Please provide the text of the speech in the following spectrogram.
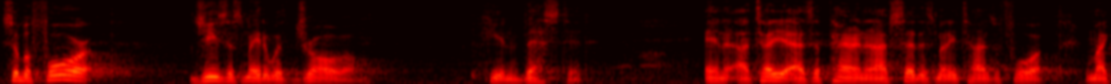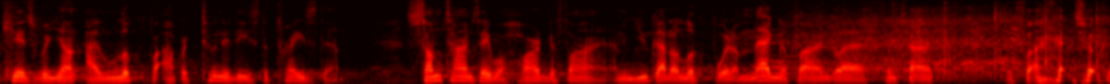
So before Jesus made a withdrawal, he invested. And I tell you, as a parent, and I've said this many times before, when my kids were young, I looked for opportunities to praise them. Sometimes they were hard to find. I mean, you got to look for it, a magnifying glass sometimes to find that joke.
